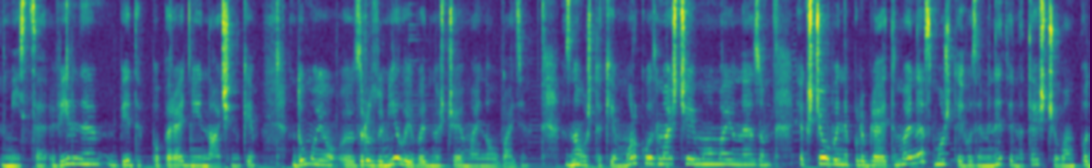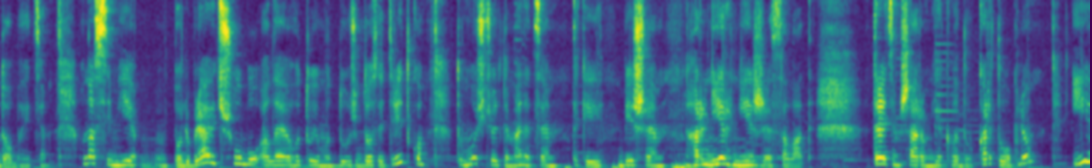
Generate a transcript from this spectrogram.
місце вільне від попередньої начинки. Думаю, зрозуміло і видно, що я маю на увазі. Знову ж таки, моркву змащуємо майонезом. Якщо ви не полюбляєте майонез, можете його замінити на те, що вам подобається. У нас в сім'ї полюбляють шубу, але готуємо дуже досить рідко, тому що для мене це такий більше гарнір, ніж салат. Третім шаром я кладу картоплю. І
